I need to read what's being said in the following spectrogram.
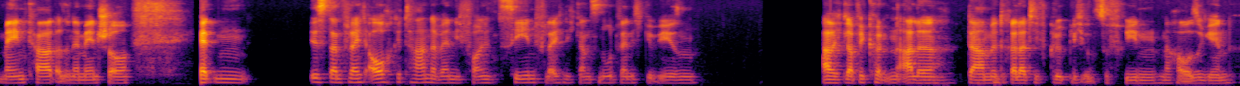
Main Card, also in der Main Show, hätten es dann vielleicht auch getan. Da wären die vollen 10 vielleicht nicht ganz notwendig gewesen. Aber ich glaube, wir könnten alle Mhm. damit relativ glücklich und zufrieden nach Hause gehen.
